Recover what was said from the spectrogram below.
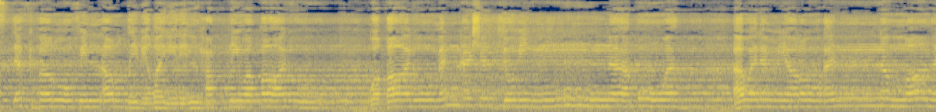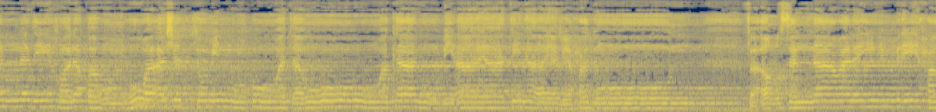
استكبروا في الأرض بغير الحق وقالوا وقالوا من أشد منا قوة؟ أولم يروا أن الله الذي خلقهم هو أشد منه قوة وكانوا بآياتنا يجحدون؟ فأرسلنا عليهم ريحا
